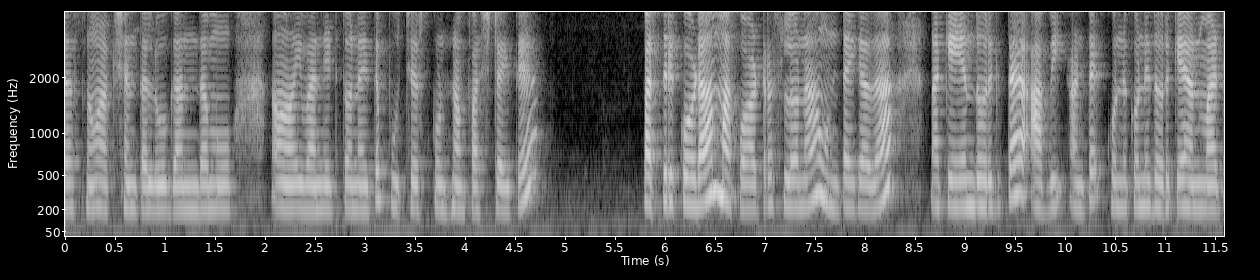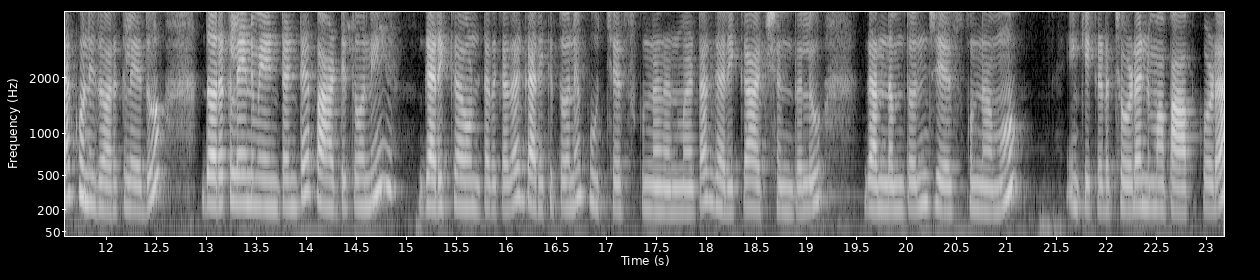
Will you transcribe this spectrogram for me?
చేస్తున్నాం. అక్షంతలు గంధము ఇవన్నిటితోనైతే పూజ చేసుకుంటున్నాం ఫస్ట్ అయితే. పత్రి కూడా మా క్వార్టర్స్లోన ఉంటాయి కదా. నాకు ఏం దొరికితే అవి అంటే కొన్ని కొన్ని దొరికాయి అనమాట కొన్ని దొరకలేదు. దొరకలేనివి ఏంటంటే పాటితోని గరిక ఉంటుంది కదా గరికతోనే పూజ చేసుకున్నాను అనమాట గరిక అక్షంతలు గంధంతో చేసుకున్నాము. ఇంక ఇక్కడ చూడండి మా పాప కూడా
